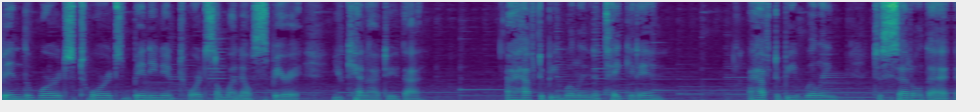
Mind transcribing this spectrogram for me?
bend the words towards bending it towards someone else's spirit, you cannot do that. I have to be willing to take it in. I have to be willing to settle that.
